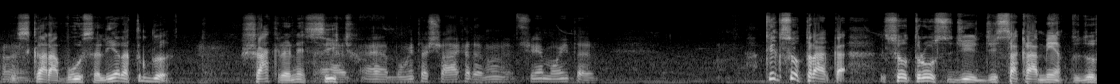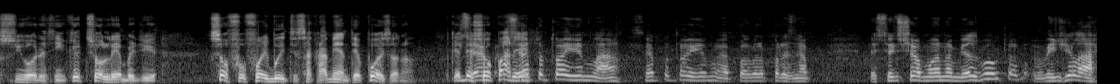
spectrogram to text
Ah. Os carabuços ali era tudo chácara, né? Sítio. É, é muita chácara, não? tinha muita. O que, que o senhor traga, o senhor trouxe de, de sacramento do senhor, assim? O que, que o senhor lembra de... O senhor foi muito em sacramento depois ou não? Porque sempre, deixou parede. Sempre estou indo lá, sempre estou indo. É, por exemplo, esse de semana mesmo eu vim de lá.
